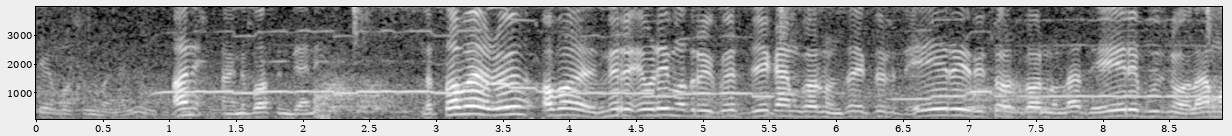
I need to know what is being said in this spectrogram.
त्यहाँ बस्नु भनेको। अनि होइन बस्नु त्यहाँ नि ल तपाईँहरू अब मेरो एउटै मात्र रिक्वेस्ट जे काम गर्नुहुन्छ एकचोटि धेरै रिसर्च गर्नु होला धेरै बुझ्नु होला म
